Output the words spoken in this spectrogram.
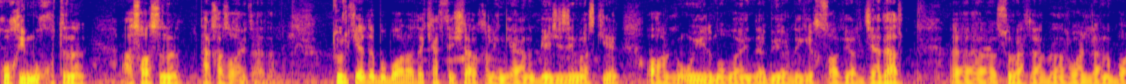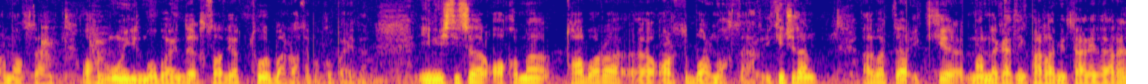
huquqiy muhitini asosini taqozo etadi. Turkiyada bu borada katta ishlar qilingan. Bejiz emaski oxirgi o'n yil mobaynida bu yerdagi iqtisodiyot jadal Э, sur'atlar bilan rivojlanib bormoqda. Oxirgi o'n yil mobaynida iqtisodiyot to'rt barobar ko'paydi. Investitsiyalar oqimi tobora e, ortib bormoqda. Ikkinchidan albatta ikki mamlakatning parlamentariylari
